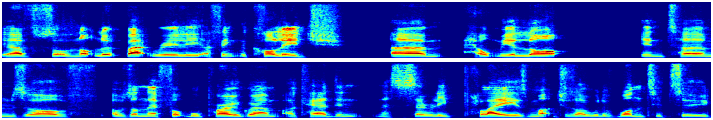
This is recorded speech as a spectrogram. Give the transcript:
yeah, I've sort of not looked back really. I think the college um, helped me a lot in terms of I was on their football program. Okay, I didn't necessarily play as much as I would have wanted to,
